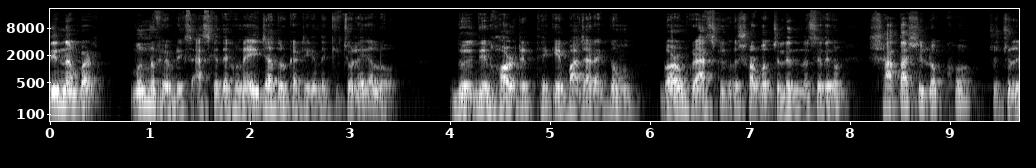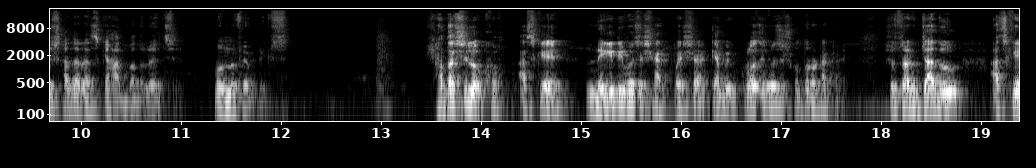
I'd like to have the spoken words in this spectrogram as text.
তিন নাম্বার মুন্নু ফেব্রিক্স আজকে দেখুন এই জাদুর কাঠি কিন্তু কি চলে গেল? দুই দিন হল্টের থেকে বাজার একদম গরম করে আজকে কিন্তু সর্বোচ্চ লেনদেন আছে। দেখুন, সাতাশি লক্ষ চুচল্লিশ হাজার আজকে হাত বদল হয়েছে মন্য ফেব্রিক্স সাতাশি লক্ষ, আজকে নেগেটিভ হয়েছে ষাট পয়সা ক্যাবি ক্লোজিং হয়েছে সতেরো টাকায়। সুতরাং জাদু, আজকে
